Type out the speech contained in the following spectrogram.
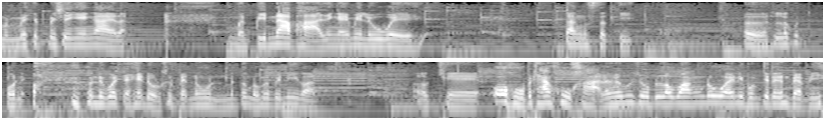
มันไม่ไม่ใช่ง่ายๆละเหมือนปีนหน้าผายังไงไม่รู้เว้ยตั้งสติ เออ แล้วกูโอนนึกว่าจะให้โดดขึ้นไปนู่น มันต้องโดดขึ้นไปนี่ก่อน โอเค โอ้โห ไปทางขู่ขาแล้วท่านผู้ชมระวังด้วย นี่ผมจะเดินแบบนี้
